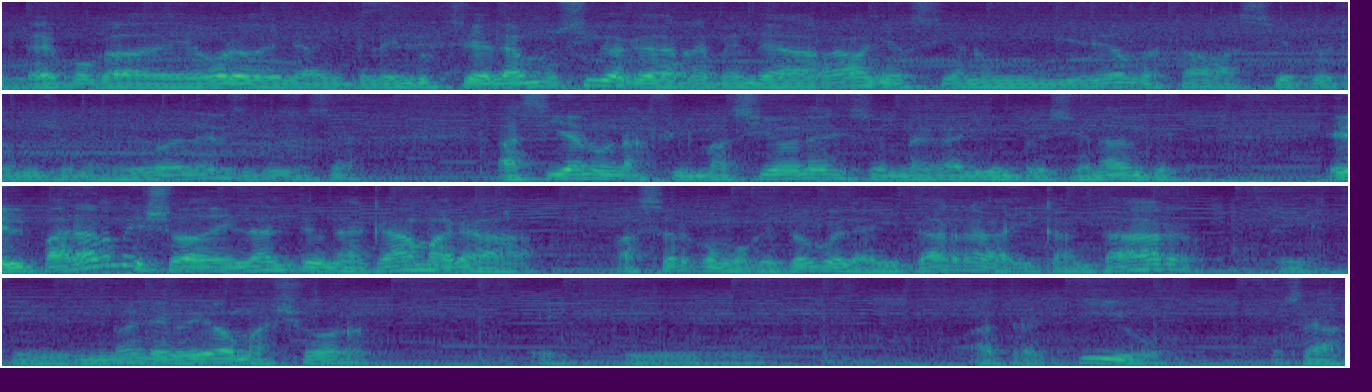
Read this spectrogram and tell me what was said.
en la época de oro de la, de la industria de la música, que de repente agarraban y hacían un video que costaba 7, 8 millones de dólares, y entonces hacían, hacían unas filmaciones en una calidad impresionante. El pararme yo adelante de una cámara, hacer como que toco la guitarra y cantar, este, no le veo mayor este, atractivo. O sea,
